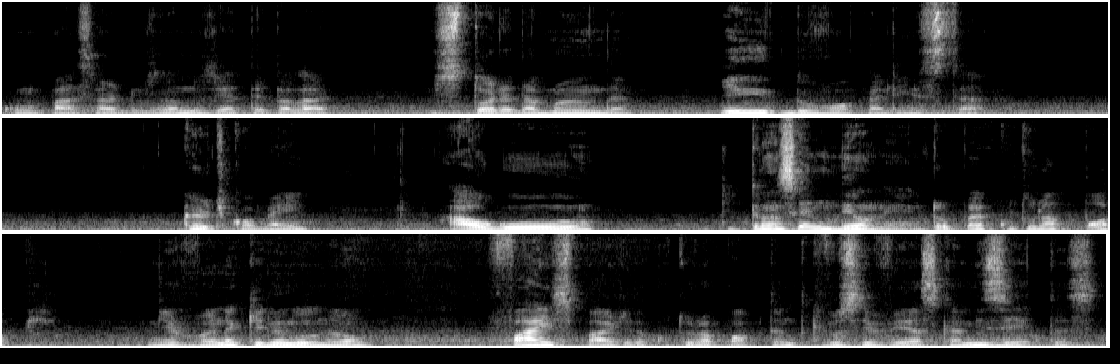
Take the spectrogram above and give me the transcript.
com o passar dos anos e até pela história da banda e do vocalista Kurt Cobain, algo que transcendeu, né? Entrou para a cultura pop. Nirvana, querendo ou não, faz parte da cultura pop. Tanto que você vê as camisetas,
